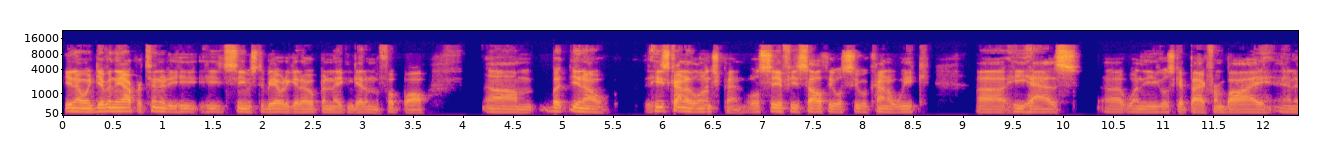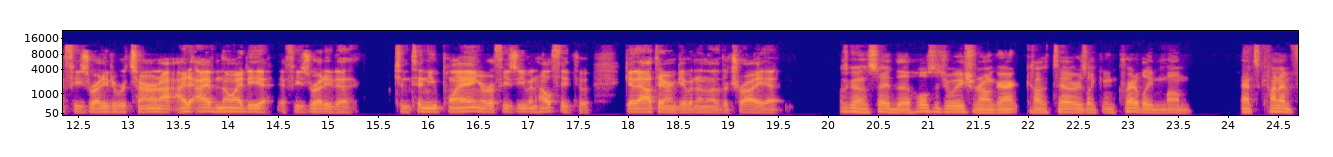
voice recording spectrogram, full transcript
you know, when given the opportunity, he he seems to be able to get open. They can get him the football. Um, but you know, he's kind of the linchpin. We'll see if he's healthy. We'll see what kind of week uh, he has uh, when the Eagles get back from bye, and if he's ready to return. I, I, I have no idea if he's ready to continue playing or if he's even healthy to get out there and give it another try yet. I was gonna say the whole situation around Grant Calcaterra is like incredibly mum. That's kind of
